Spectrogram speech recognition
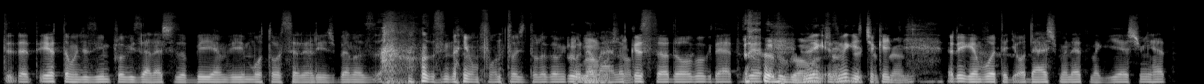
Tehát értem, hogy az improvizálás ez a BMW motorszerelésben az, az nagyon fontos dolog, amikor nem állnak össze a dolgok, de hát azért még, ez mégiscsak egy, régen volt egy adásmenet, meg ilyesmi, hát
